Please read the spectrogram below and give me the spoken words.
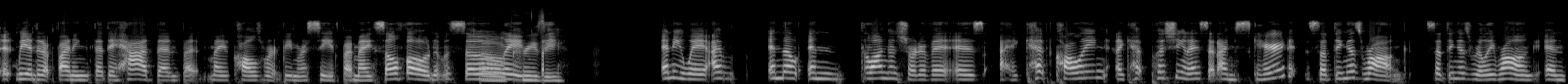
eh, we ended up finding that they had been, but my calls weren't being received by my cell phone. It was so oh, late. crazy. Anyway, I'm and the and the long and short of it is I kept calling, I kept pushing, and I said, I'm scared. Something is wrong. Something is really wrong. And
